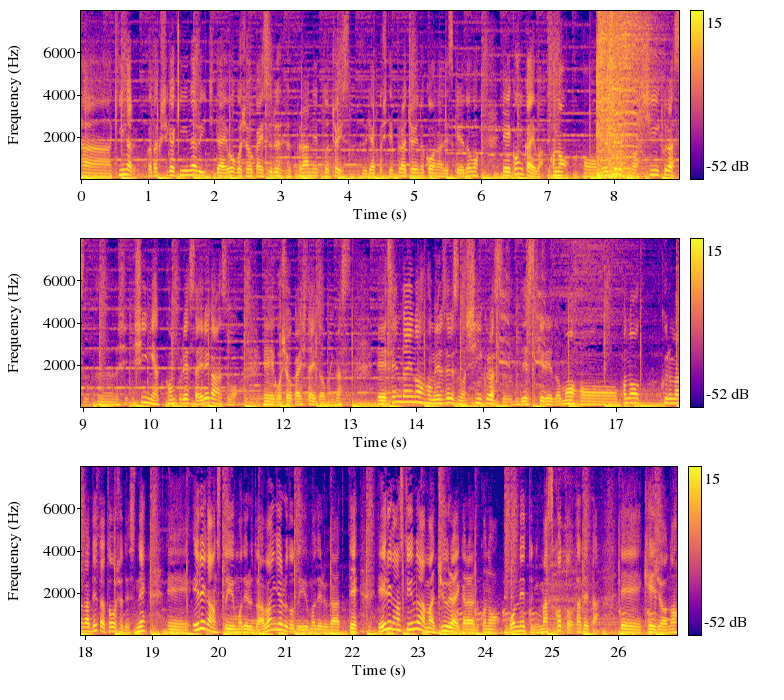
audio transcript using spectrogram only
あ気になる私が気になる1台をご紹介するプラネットチョイス略してプラチョイのコーナーですけれども、えー今回はこのメルセデスの C クラス C200 コンプレッサーエレガンスを、えーご紹介したいと思います、えー先代のメルセデスの C クラスですけれどもこの車が出た当初ですね、えーエレガンスというモデルとアバンギャルドというモデルがあってエレガンスというのはま従来からあるこのボンネットにマスコットを立てた、えー形状の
